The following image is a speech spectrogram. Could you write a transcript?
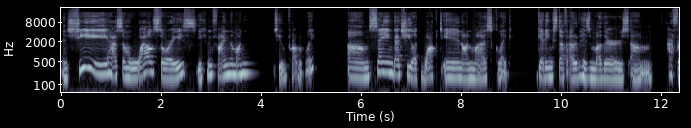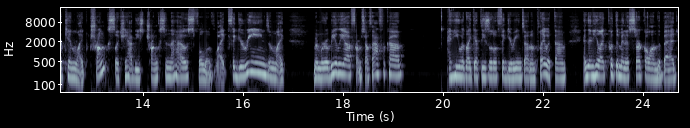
And she has some wild stories. You can find them on YouTube probably. Um, saying that she like walked in on Musk, like getting stuff out of his mother's um African like trunks. Like she had these trunks in the house full of like figurines and like memorabilia from South Africa. And he would like get these little figurines out and play with them. And then he like put them in a circle on the bed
